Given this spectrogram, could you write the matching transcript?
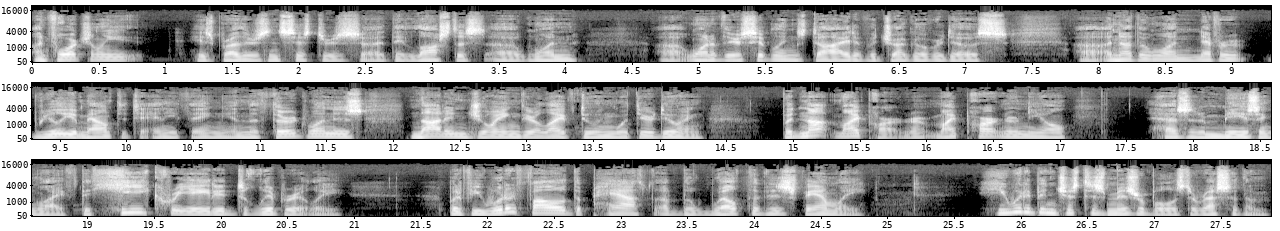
Unfortunately, his brothers and sisters uh, they lost us. Uh, one uh, one of their siblings died of a drug overdose. Uh, another one never really amounted to anything, and the third one is not enjoying their life doing what they're doing. But not my partner. My partner Neil has an amazing life that he created deliberately but if he would have followed the path of the wealth of his family, he would have been just as miserable as the rest of them.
